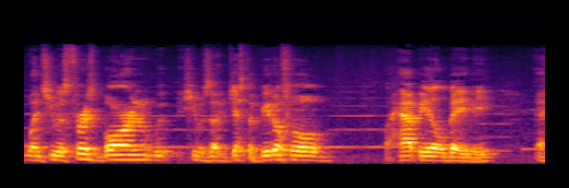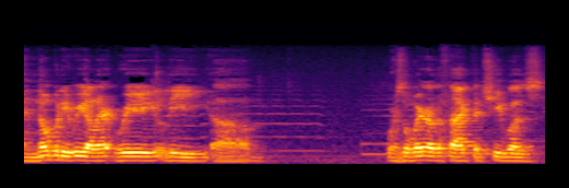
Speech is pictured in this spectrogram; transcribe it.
when she was first born, she was a, just a beautiful, a happy little baby, and nobody really, really uh, was aware of the fact that she was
